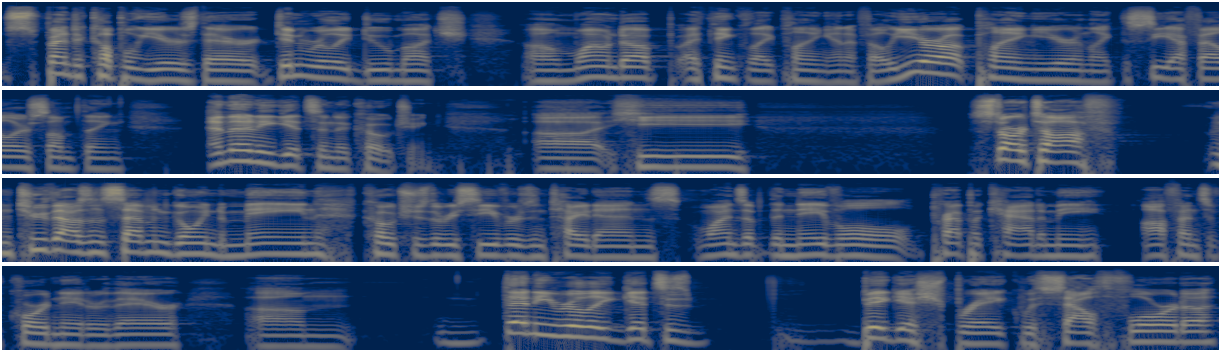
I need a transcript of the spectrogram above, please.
spent a couple years there, didn't really do much. Um, wound up, I think, like playing NFL Europe, playing year in like the CFL or something, and then he gets into coaching. Uh, he starts off in 2007 going to Maine, coaches the receivers and tight ends, winds up the Naval Prep Academy, offensive coordinator there. Um, then he really gets his big-ish break with South Florida.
